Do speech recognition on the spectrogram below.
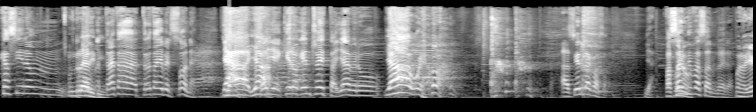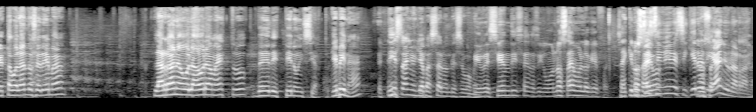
casi era un. Un reality. una trata, trata de personas. Ya, ya. Oye, quiero que entre esta, ya, pero. Ya, weón. Así es la cosa. Ya. Pasando Bueno. y pasando era. Bueno, ya que estamos hablando de ese tema, la rana voladora, maestro, de destino incierto. Qué pena, ¿eh? Diez años ya pasaron de ese Y momento. recién dicen así como, no sabemos lo que fue. ¿Sabes que no no sabemos? sé si vive siquiera No 10 sa- años una rana.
